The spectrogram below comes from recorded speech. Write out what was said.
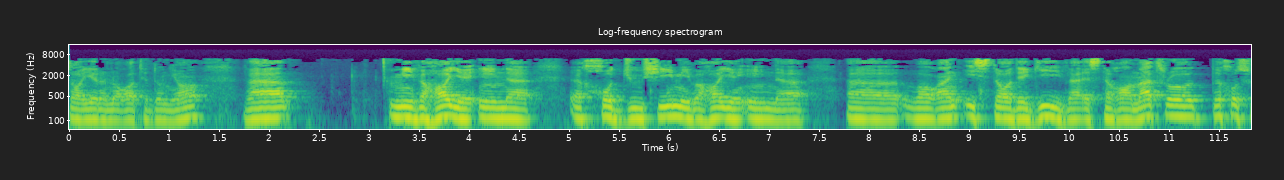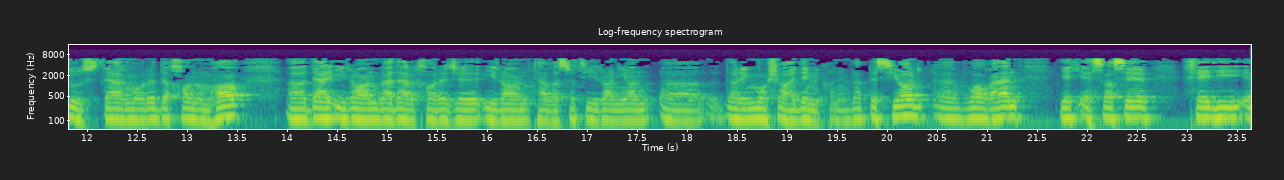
سایر نقاط دنیا و میوه های این خودجوشی میوه های این واقعا ایستادگی و استقامت رو به خصوص در مورد خانم ها در ایران و در خارج ایران توسط ایرانیان داریم مشاهده می‌کنیم و بسیار واقعا یک احساس خیلی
